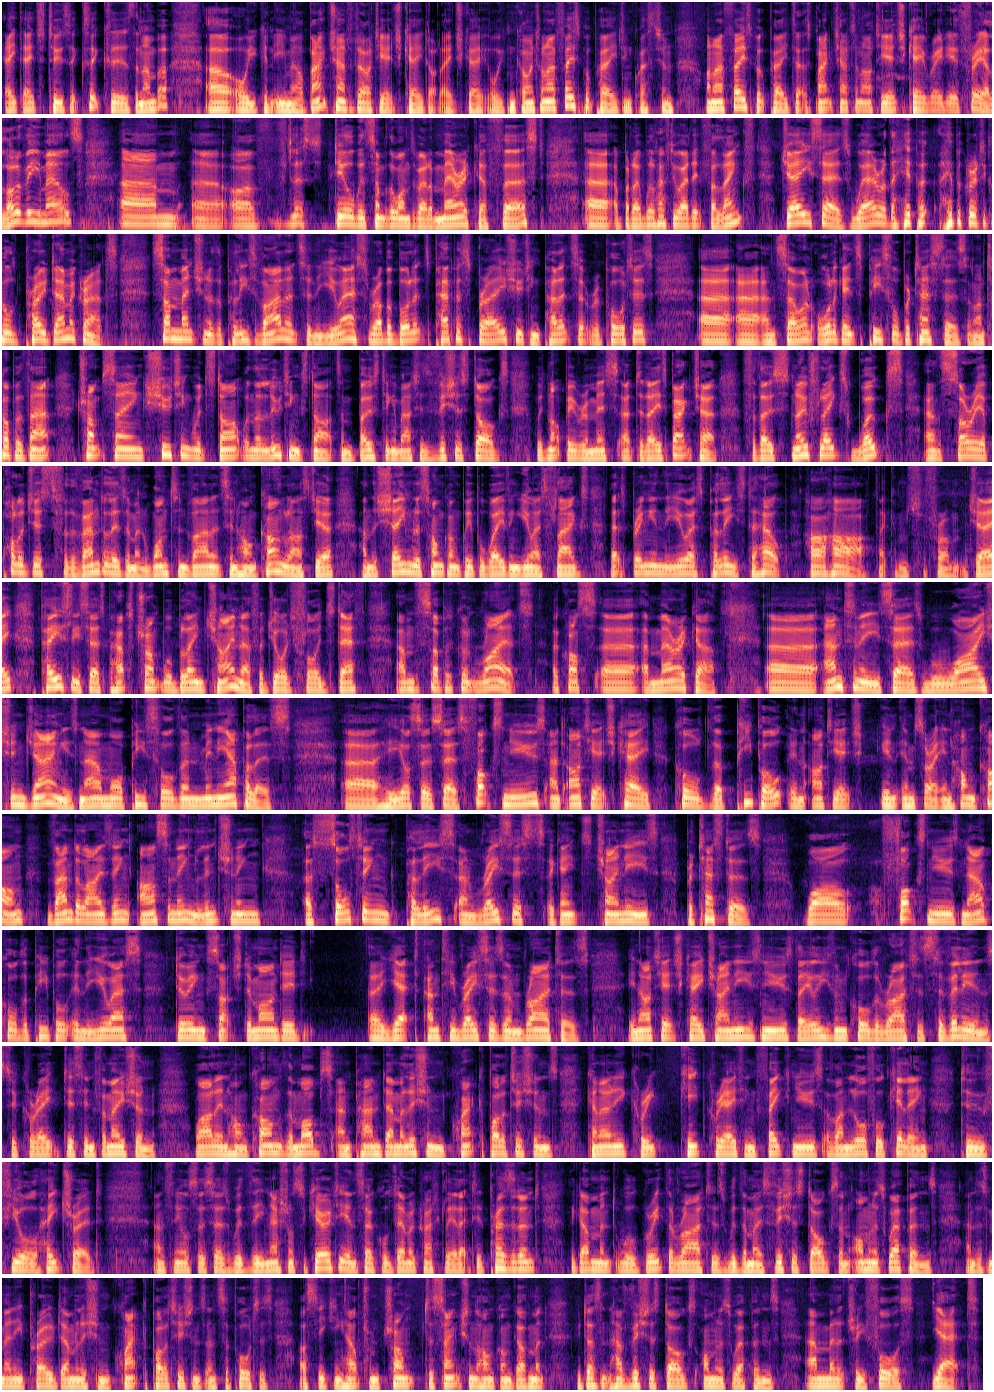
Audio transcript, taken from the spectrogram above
266 is the number, uh, or you can email backchat at rthk.hk, or you can comment on our Facebook page and question on our Facebook page. That's Backchat and RTHK Radio 3. A lot of emails. Um, uh, let's deal with some of the ones about America first, uh, but I will have to edit for length. Jay says, Where are the hypocritical pro Democrats? Some mention of the police violence in the US, rubber bullets, pepper spray, shooting pellets at reporters, uh, uh, and so on, all against peaceful protesters. And on top of that, Trump saying shooting would start when the looting starts and boasting about his vicious dogs would not be remiss at today's backchat. For those snowflakes, wokes, and sorry apologists for the vandalism and wanton violence in Hong Kong last year and the shameless Hong Kong people waving US flags, let's bring in the US police to help. Ha ha. That comes from Jay. Paisley says perhaps Trump will blame China for George Floyd's death and the subsequent riots across uh, America. Uh, Anthony says why Xinjiang is now more peaceful than Minneapolis. Uh, he also says Fox News and RTHK called the people in RTH in I'm sorry in Hong Kong vandalizing, arsoning, lynching, assaulting police and racists against Chinese protesters while Fox News now call the people in the US doing such demanded uh, yet anti racism rioters. In RTHK Chinese news, they even call the rioters civilians to create disinformation, while in Hong Kong, the mobs and pan demolition quack politicians can only keep creating fake news of unlawful killing to fuel hatred. Anthony also says with the national security and so called democratically elected president, the government will greet the rioters with the most vicious dogs and ominous weapons. And as many pro demolition quack politicians and supporters are seeking help from Trump to sanction the Hong Kong government, who doesn't have vicious dogs, ominous weapons, and military force yet.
